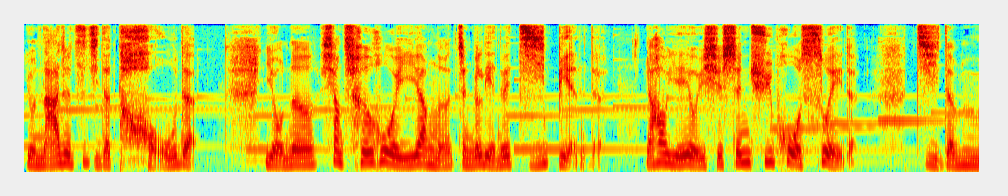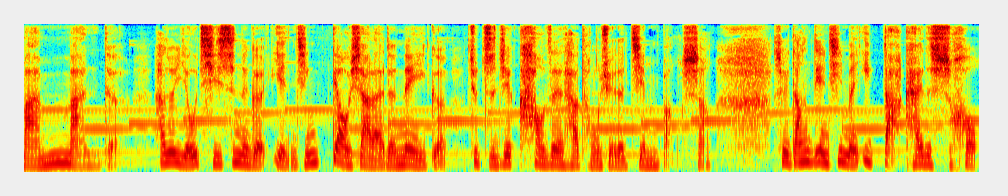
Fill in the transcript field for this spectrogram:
有拿着自己的头的，有呢像车祸一样呢，整个脸被挤扁的，然后也有一些身躯破碎的，挤得满满的。他说：“尤其是那个眼睛掉下来的那一个，就直接靠在他同学的肩膀上。所以当电梯门一打开的时候，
